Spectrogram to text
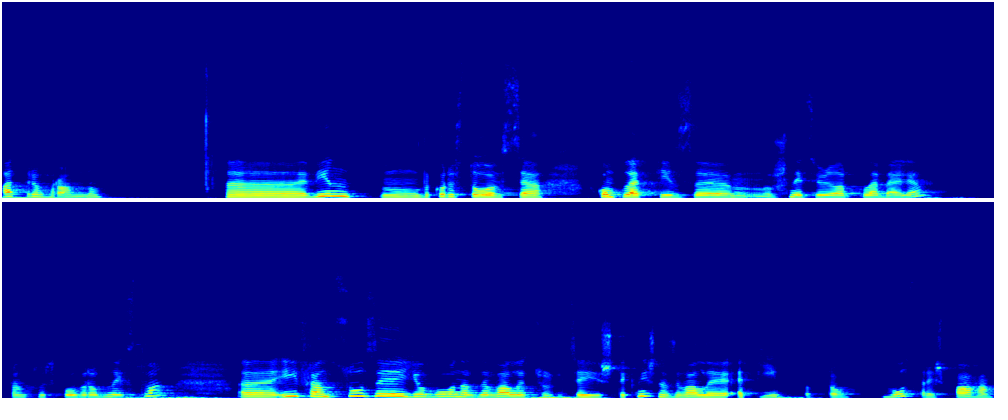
а трьохгранну. Е, Він використовувався в комплекті з рушницею Лебеля французького виробництва. Е, І французи його називали цей штик-ніж називали епі, тобто гострий шпага.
